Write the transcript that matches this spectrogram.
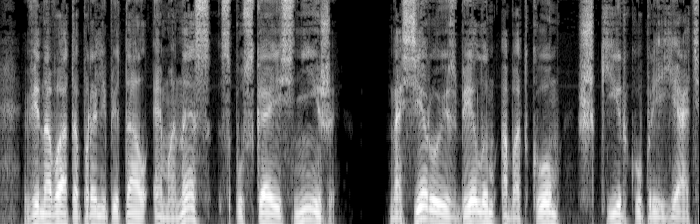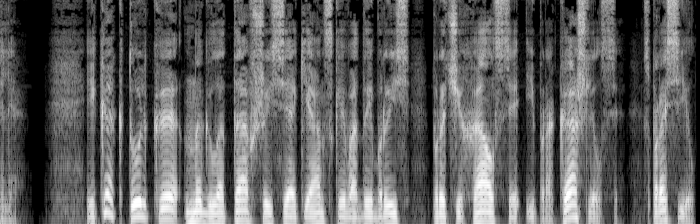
— виновато пролепетал МНС, спускаясь ниже, на серую с белым ободком шкирку приятеля. И как только наглотавшийся океанской воды брысь прочихался и прокашлялся, спросил,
